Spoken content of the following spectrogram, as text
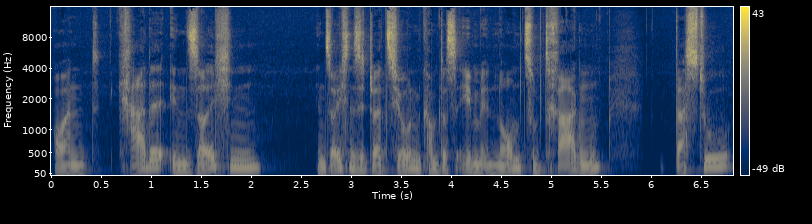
Und gerade in solchen, in solchen Situationen kommt das eben enorm zum Tragen, dass du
